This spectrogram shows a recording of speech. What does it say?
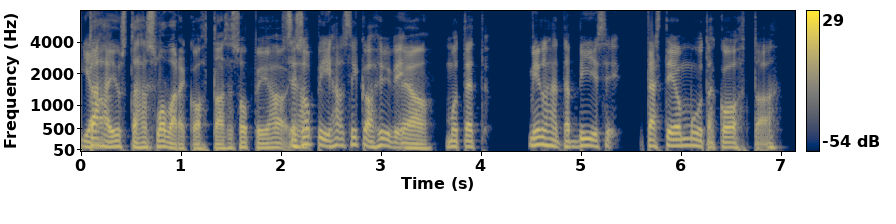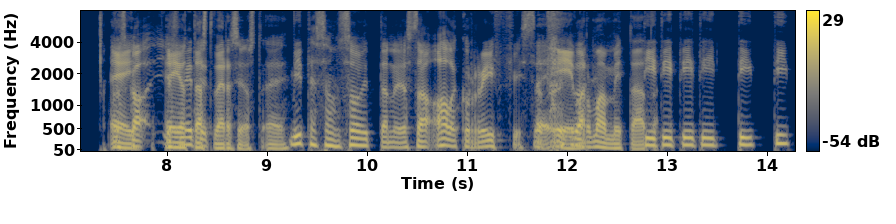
Ja tähän just tähän slovarikohtaan se sopii ihan... se ihan, sopii ihan sika hyvin, Joo, mutta et, milloinhan tämä biisi, tästä ei ole muuta kohtaa. Ei, Koska jos ei ole tästä versiosta, ei. Mitä se on soittanut jossain alkuriffissä? Ei, ei varmaan mitään. Ti, ti, ti, ti, ti, ti,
